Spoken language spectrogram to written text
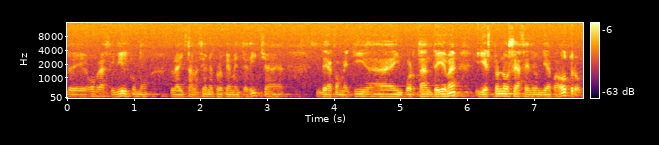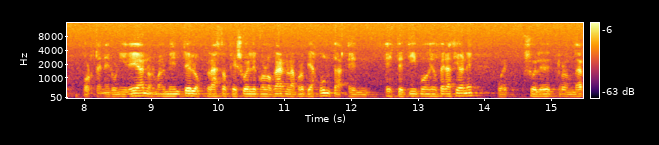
de obra civil como las instalaciones propiamente dichas, de acometida importante y demás, y esto no se hace de un día para otro. Por tener una idea, normalmente los plazos que suele colocar la propia Junta en este tipo de operaciones, pues suele rondar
